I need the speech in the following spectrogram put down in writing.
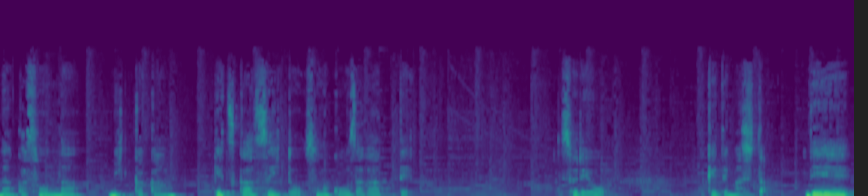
なんかそんな3日間月火水とその講座があってそれを受けてましたで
